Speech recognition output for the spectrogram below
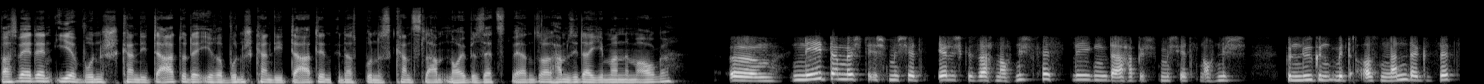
Was wäre denn Ihr Wunschkandidat oder Ihre Wunschkandidatin, wenn das Bundeskanzleramt neu besetzt werden soll? Haben Sie da jemanden im Auge? Ähm, nee, da möchte ich mich jetzt ehrlich gesagt noch nicht festlegen. Da habe ich mich jetzt noch nicht genügend mit auseinandergesetzt.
